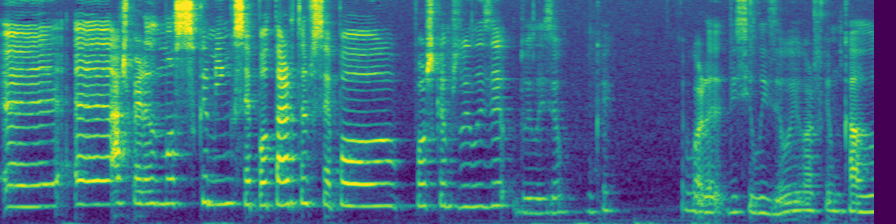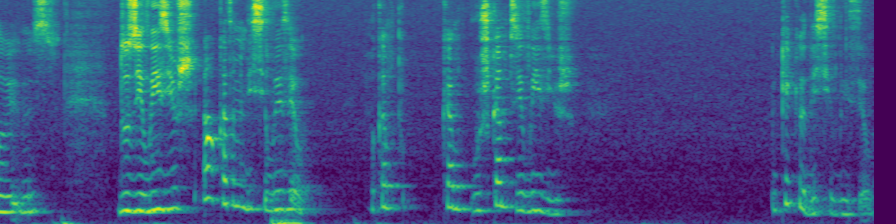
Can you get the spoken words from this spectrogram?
uh, à espera do nosso caminho, se é para o Tártaro, se é para, o, para os campos do Eliseu. Do Eliseu, ok? Agora disse Eliseu e agora fiquei um bocado dos Elísios. Não, cá também disse Eliseu. É campo, campo, os Campos Elísios. O que é que eu disse Eliseu?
